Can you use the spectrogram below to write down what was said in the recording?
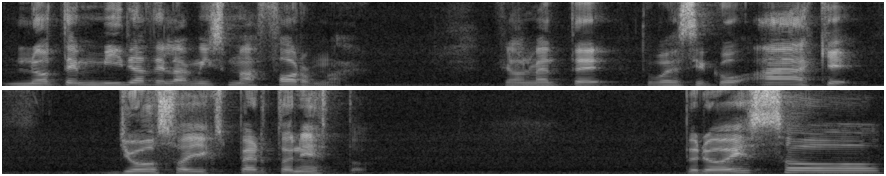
no te mira de la misma forma. Finalmente, tú puedes decir como, ah, es que yo soy experto en esto. Pero eso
